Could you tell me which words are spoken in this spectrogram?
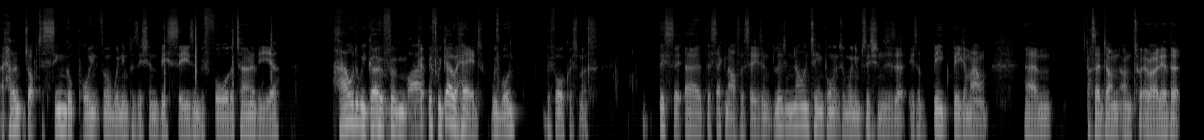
They hadn't dropped a single point from a winning position this season before the turn of the year. How do we go from wow. if we go ahead, we won before Christmas. This uh, the second half of the season, losing 19 points from winning positions is a is a big big amount. Um, I said on on Twitter earlier that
